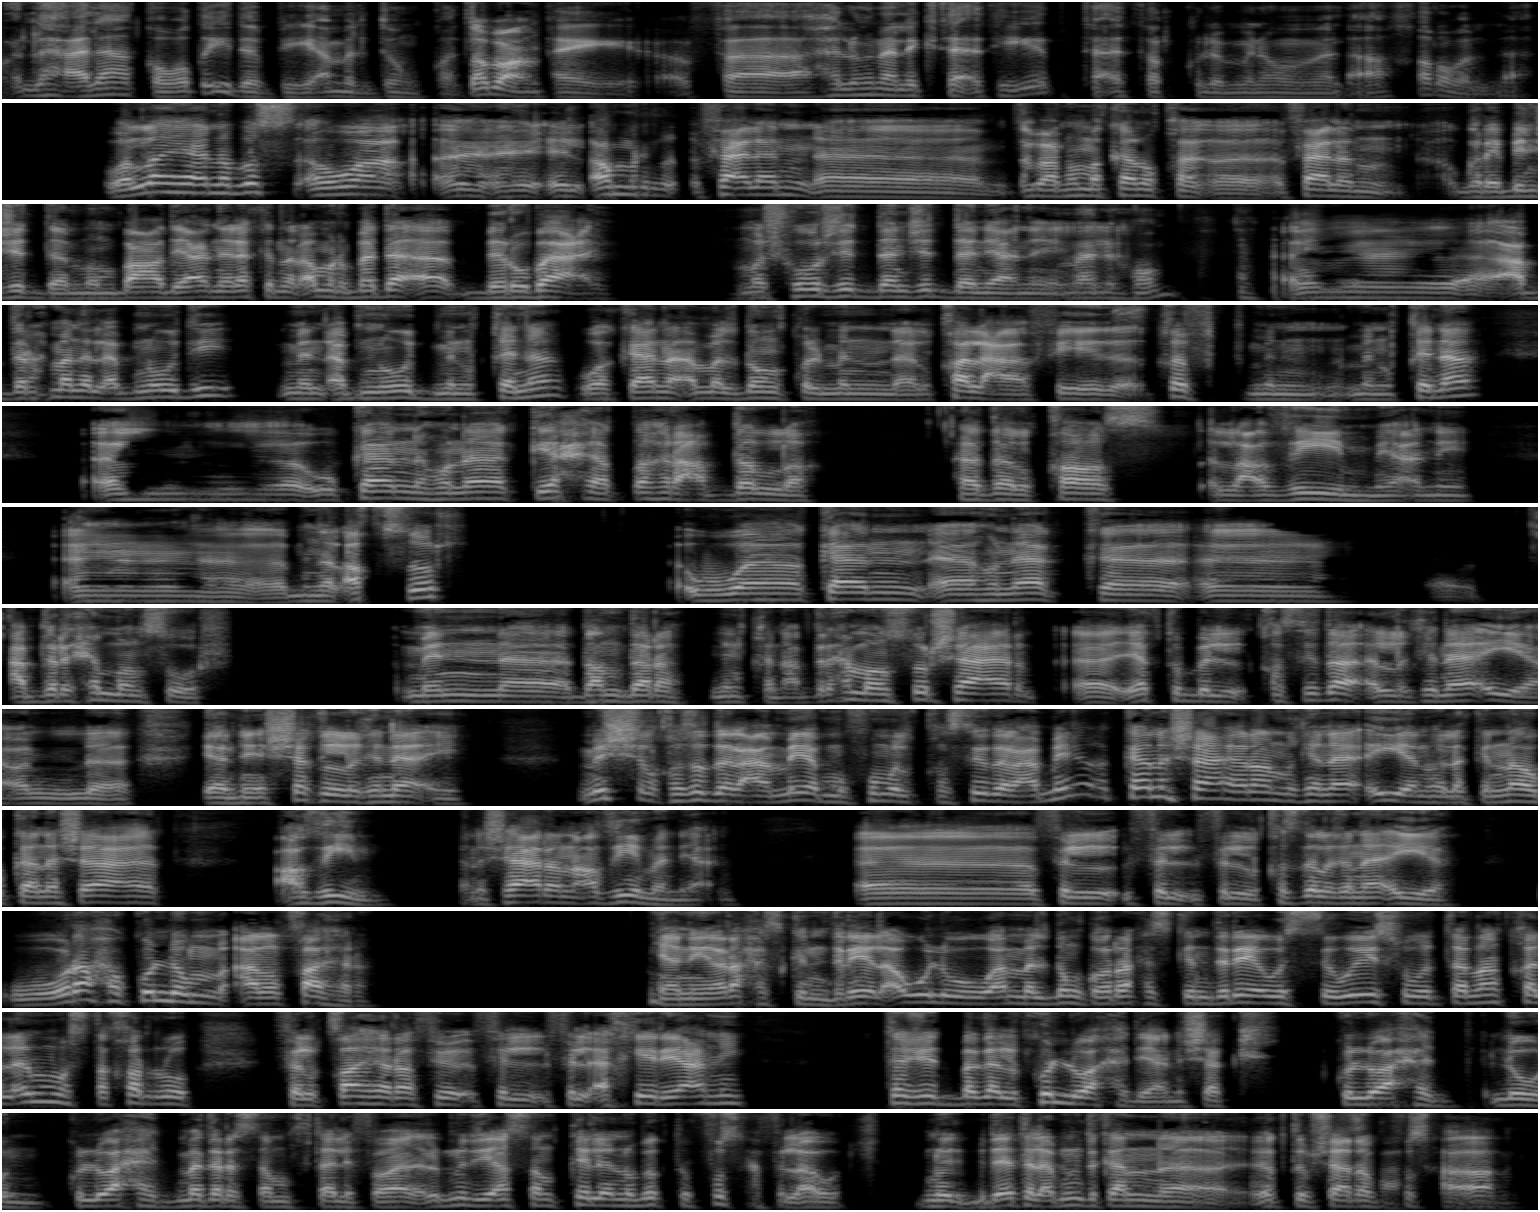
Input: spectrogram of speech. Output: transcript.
له علاقة وطيدة بأمل دنقل طبعا. أي فهل هنالك تأثير؟ تأثر كل منهم من الآخر ولا والله أنا بص هو الأمر فعلا طبعا هم كانوا فعلا قريبين جدا من بعض يعني لكن الأمر بدأ برباعي. مشهور جدا جدا يعني. من هم؟ عبد الرحمن الأبنودي من أبنود من قنا وكان أمل دنقل من القلعة في قفط من من قنا. وكان هناك يحيى الطاهر عبد الله هذا القاص العظيم يعني من الأقصر. وكان هناك عبد الرحيم منصور من دندرة من قنا. عبد الرحيم منصور شاعر يكتب القصيدة الغنائية يعني الشكل الغنائي. مش القصيدة العامية بمفهوم القصيدة العامية. كان شاعرا غنائيا ولكنه كان شاعر عظيم كان شاعرا عظيما يعني. في في في القصيدة الغنائية. وراحوا كلهم على القاهرة. يعني راح اسكندرية الأول وأمل دنقل راح اسكندرية والسويس وتنقل المهم واستقروا في القاهرة في, في, في الأخير يعني. تجد بقى لكل واحد يعني شكل كل واحد لون كل واحد مدرسة مختلفة. الأبنودي أصلا قيل إنه بيكتب فصحى في الأول. بداية الأبنودي كان يكتب شعر بفصحى آه.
